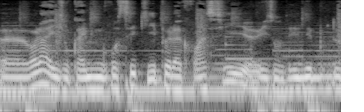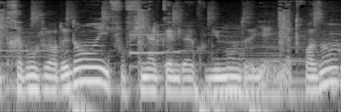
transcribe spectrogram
Euh, voilà, ils ont quand même une grosse équipe, la Croatie. Euh, ils ont des, de très bons joueurs dedans. Ils font finale quand même de la Coupe du Monde euh, il y a, trois ans.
